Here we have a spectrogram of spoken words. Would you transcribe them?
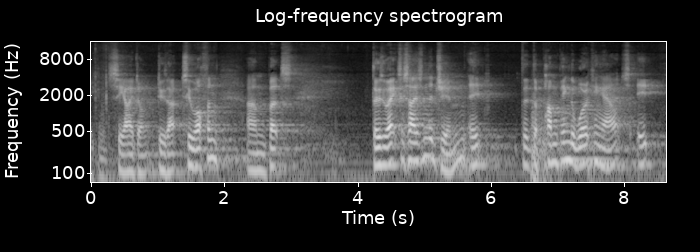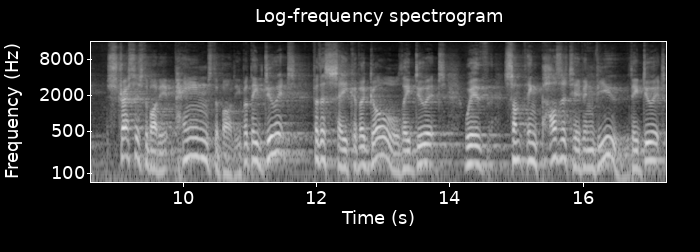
You can see I don't do that too often, um, but those who exercise in the gym, it, the, the pumping, the working out, it stresses the body, it pains the body, but they do it for the sake of a goal. They do it with something positive in view. They do it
